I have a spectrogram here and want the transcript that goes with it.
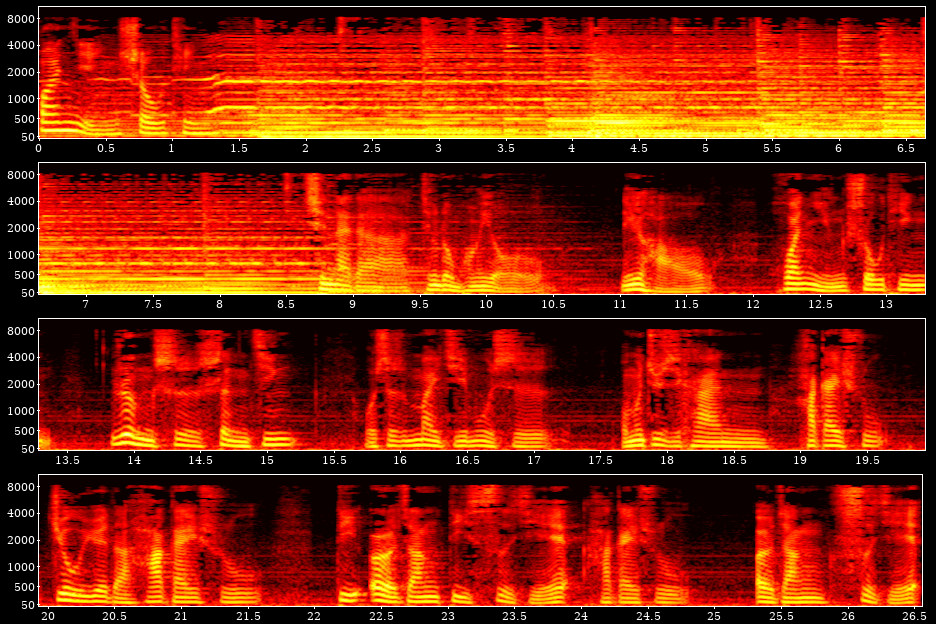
欢迎收听。亲爱的听众朋友，你好，欢迎收听认识圣经。我是麦基牧师，我们继续看哈该书，旧约的哈该书。第二章第四节，哈该书二章四节，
